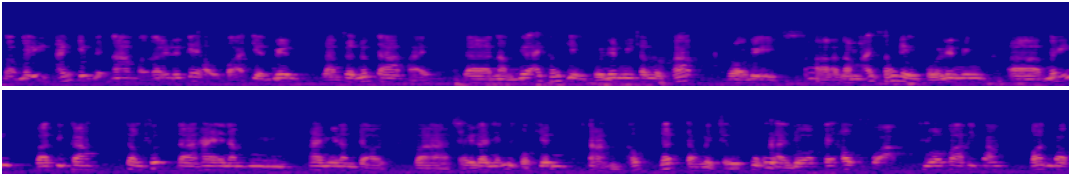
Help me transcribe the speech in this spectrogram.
và Mỹ đánh chiếm Việt Nam và gây đến cái hậu quả triển miên làm cho nước ta phải À, nằm dưới ách thống trị của Liên minh dân lục Pháp rồi bị à, nằm ách thống trị của Liên minh à, Mỹ Vatican trong suốt à, hai năm 20 năm trời. Và xảy ra những cái cuộc chiến tàn khốc nhất trong lịch sử cũng là do cái hậu quả do Vatican vận động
